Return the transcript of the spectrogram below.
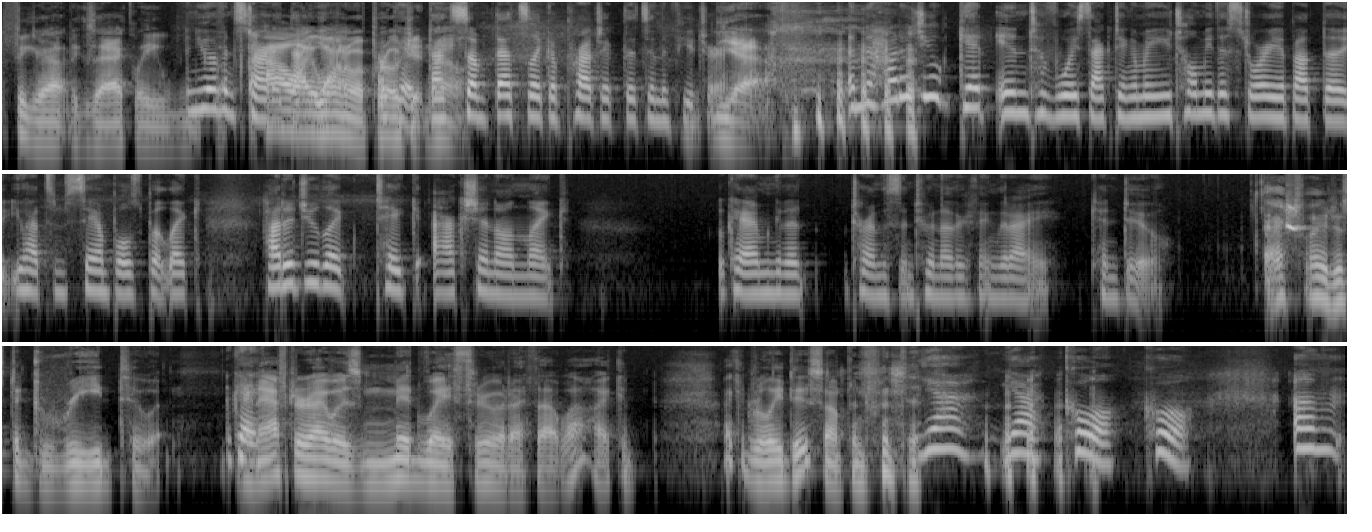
figure out exactly And you haven't started how I yet. want to approach okay, it That's now. some that's like a project that's in the future. yeah. and how did you get into voice acting? I mean, you told me the story about the you had some samples, but like how did you like take action on like okay, I'm going to turn this into another thing that I can do. Actually, I just agreed to it. Okay. And after I was midway through it, I thought, wow, I could, I could really do something with this. Yeah, yeah, cool, cool. Um,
